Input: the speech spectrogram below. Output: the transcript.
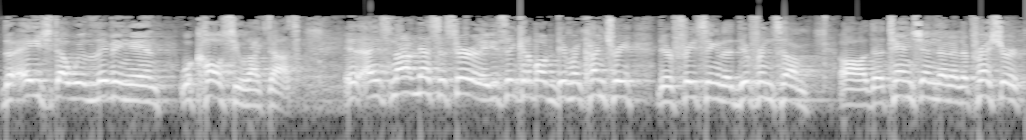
the age that we're living in will cause you like that. It's not necessarily, you're thinking about a different country, they're facing the different, um, uh, the tension and the pressure.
